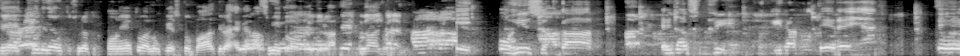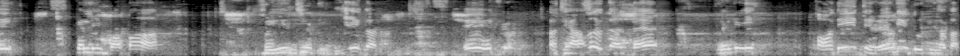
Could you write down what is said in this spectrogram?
ਤੇ ਇੱਥੋਂ ਦੀਆਂ ਤਸਵੀਰਾਂ ਦਿਖਾਉਣੀਆਂ ਤੁਹਾਨੂੰ ਕਿ ਇਸ ਤੋਂ ਬਾਅਦ ਜਿਹੜਾ ਹੈਗਾ ਰਸਮੀ ਤੌਰ ਤੇ ਜਿਹੜਾ ਇਲਾਜ ਮਿਲੇਗਾ ਉਹੀ ਸਤਕਾਰ ਇਹਨਾਂ ਸੂਫੀ ਫਕੀਰਾਂ ਨੂੰ ਦੇ ਰਹੇ ਹਾਂ ਤੇ ਕੱਲੀ ਬਾਬਾ ਫਰੀਦ ਜੀ ਦੀ ਇਹ ਗੱਲ, ਇਹ ਇੱਕ ਇਤਿਹਾਸਕ ਗੱਲ ਹੈ, ਜਿਹੜੀ ਆਉਂਦੀ ਤੇ ਰਹਿੰਦੀ ਦੁਨੀਆ ਦਾ।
